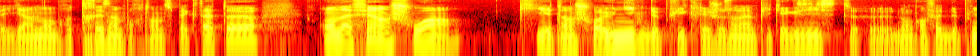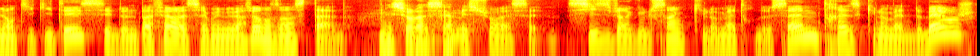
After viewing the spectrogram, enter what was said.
y a un nombre très important de spectateurs, on a fait un choix qui est un choix unique depuis que les Jeux Olympiques existent, euh, donc en fait depuis l'Antiquité, c'est de ne pas faire la cérémonie d'ouverture dans un stade. Mais sur la Seine. Mais sur la Seine. 6,5 km de Seine, 13 km de berge.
